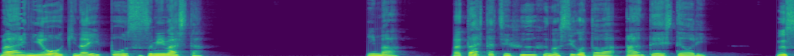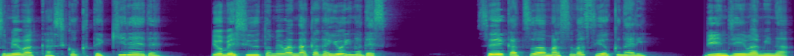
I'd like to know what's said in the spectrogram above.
前に大きな一歩を進みました。今、私たち夫婦の仕事は安定しており、娘は賢くて綺麗で、嫁姑は仲が良いのです。生活はますます良くなり、隣人は皆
